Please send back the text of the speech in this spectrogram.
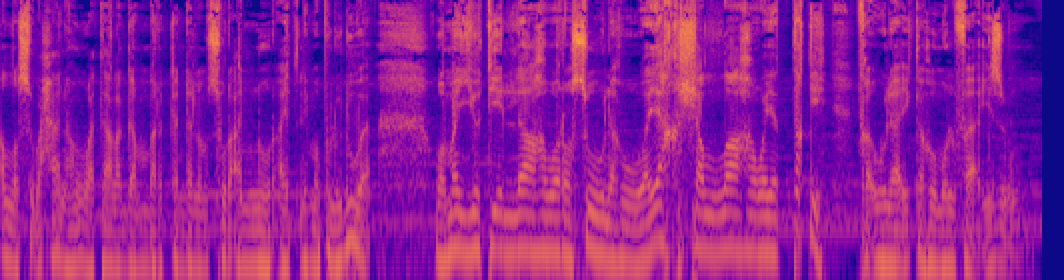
Allah Subhanahu wa taala gambarkan dalam surah An-Nur ayat 52 wa may yuti'illah wa rasulahu wa yakhshallaha wa yattaqih faulaika humul faizun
